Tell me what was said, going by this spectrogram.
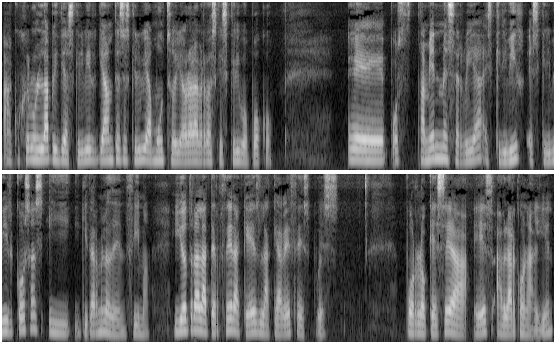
a coger un lápiz y a escribir. Ya antes escribía mucho y ahora la verdad es que escribo poco. Eh, pues también me servía escribir, escribir cosas y, y quitármelo de encima. Y otra, la tercera, que es la que a veces, pues, por lo que sea, es hablar con alguien.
